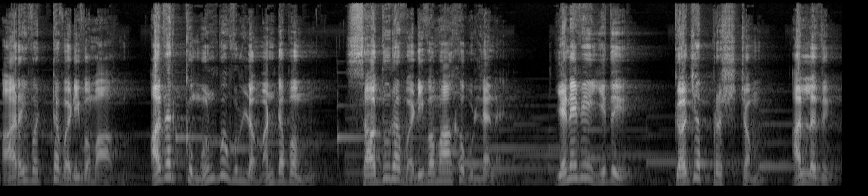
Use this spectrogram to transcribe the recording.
அரைவட்ட வடிவமாகும். அதற்கு முன்பு உள்ள மண்டபம் சதுர வடிவமாக உள்ளன. எனவே இது கஜபிரஷ்டம் அல்லது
